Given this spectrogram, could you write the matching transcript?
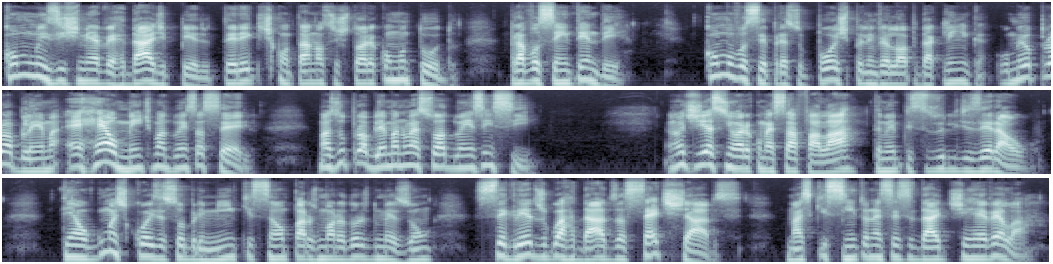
Como não existe minha verdade, Pedro, terei que te contar nossa história como um todo, para você entender. Como você pressupôs pelo envelope da clínica, o meu problema é realmente uma doença séria. Mas o problema não é só a doença em si. Antes de a senhora começar a falar, também preciso lhe dizer algo. Tem algumas coisas sobre mim que são, para os moradores do Maison, segredos guardados a sete chaves, mas que sinto a necessidade de te revelar.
